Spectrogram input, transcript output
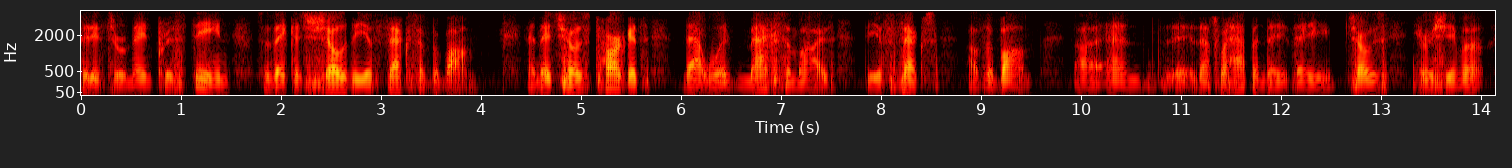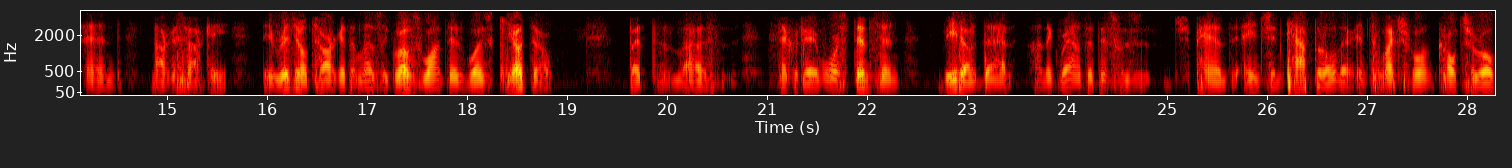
cities to remain pristine so they could show the effects of the bomb. And they chose targets that would maximize the effects of the bomb. Uh, and th- that's what happened. They they chose Hiroshima and Nagasaki. The original target that Leslie Groves wanted was Kyoto, but uh, Secretary of War Stimson vetoed that on the grounds that this was Japan's ancient capital, their intellectual and cultural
